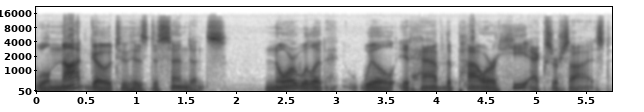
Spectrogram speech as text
will not go to his descendants, nor will it, will it have the power he exercised,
